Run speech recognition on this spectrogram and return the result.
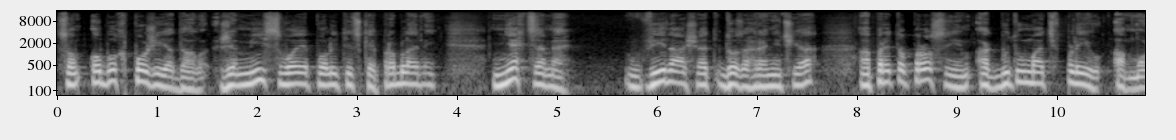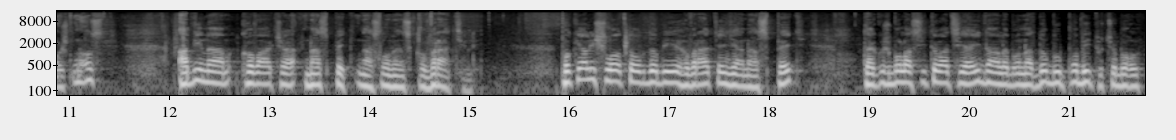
som oboch požiadal, že my svoje politické problémy nechceme vynášať do zahraničia, a preto prosím, ak budú mať vplyv a možnosť, aby nám Kováča naspäť na Slovensko vrátili. Pokiaľ išlo o to obdobie jeho vrátenia naspäť, tak už bola situácia iná, lebo na dobu pobytu, čo bol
